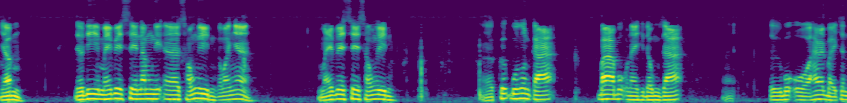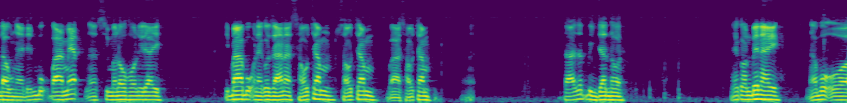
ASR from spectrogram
nhầm. Đều đi máy VC 5 uh, 6000 các bác nhá. Máy VC 6000 Ờ, cước bốn con cá. Ba bộ này thì đồng giá. Đấy. từ bộ 27 chân đồng này đến bộ 3m uh, ờ, Shimano Holiday. Thì ba bộ này có giá là 600 600 và 600 Đấy. giá rất bình dân thôi. Thế còn bên này là bộ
